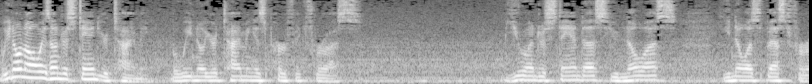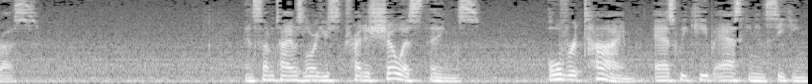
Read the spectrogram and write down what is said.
We don't always understand your timing, but we know your timing is perfect for us. You understand us, you know us, you know us best for us. And sometimes, Lord, you try to show us things over time as we keep asking and seeking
